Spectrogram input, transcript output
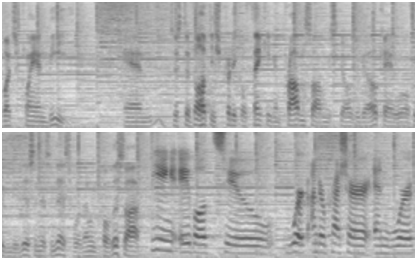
What's plan B? And just develop these critical thinking and problem solving skills to go, okay, well, if we can do this and this and this, well, then we pull this off. Being able to work under pressure and work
